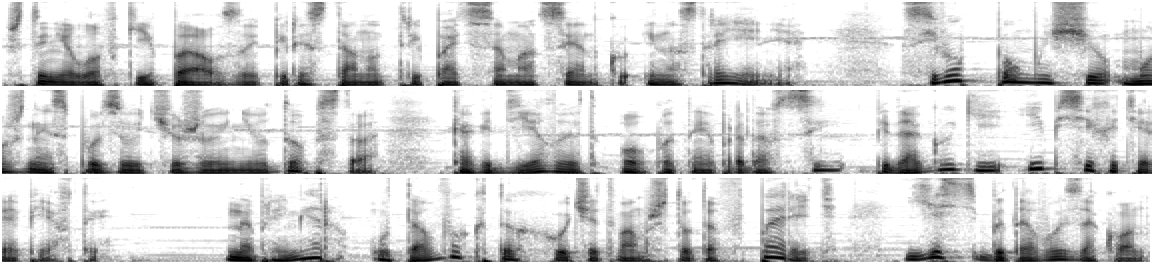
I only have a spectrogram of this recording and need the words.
что неловкие паузы перестанут трепать самооценку и настроение. С его помощью можно использовать чужое неудобство, как делают опытные продавцы, педагоги и психотерапевты. Например, у того, кто хочет вам что-то впарить, есть бытовой закон.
